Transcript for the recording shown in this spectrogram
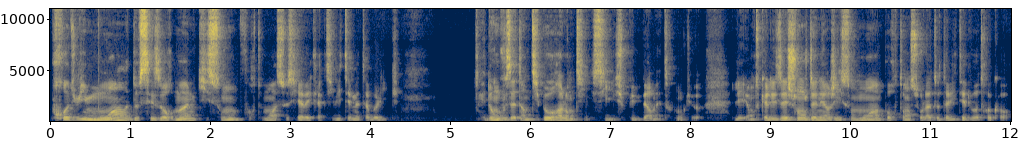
produit moins de ces hormones qui sont fortement associées avec l'activité métabolique. Et donc, vous êtes un petit peu au ralenti, si je puis me permettre. Donc, les, en tout cas, les échanges d'énergie sont moins importants sur la totalité de votre corps.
